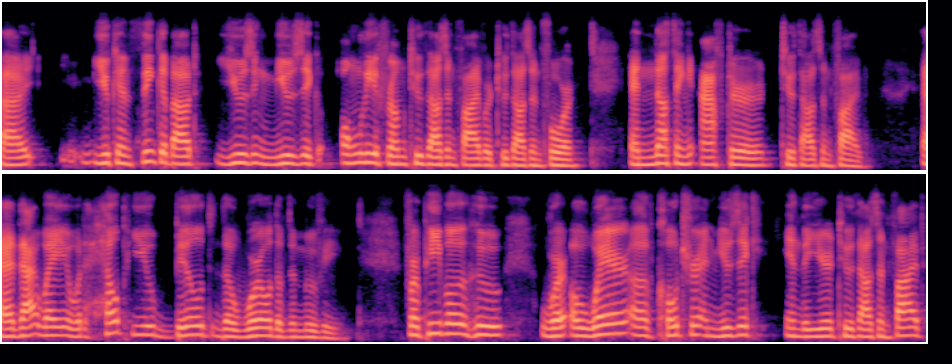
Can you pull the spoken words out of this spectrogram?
uh, you can think about using music only from 2005 or 2004 and nothing after 2005. And that way it would help you build the world of the movie for people who were aware of culture and music in the year 2005,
